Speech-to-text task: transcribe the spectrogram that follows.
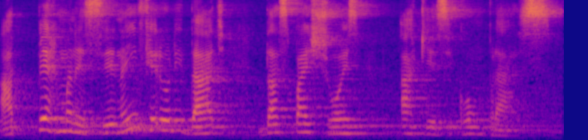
a permanecer na inferioridade das paixões a que se compraz.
